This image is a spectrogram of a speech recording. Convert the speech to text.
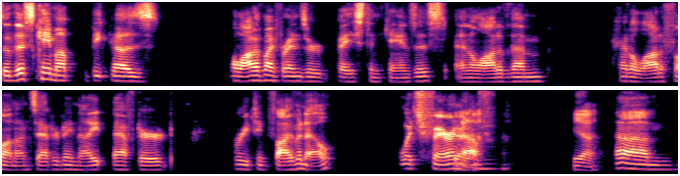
So this came up because a lot of my friends are based in Kansas, and a lot of them had a lot of fun on Saturday night after reaching five and zero, which fair, enough. Yeah. Um,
